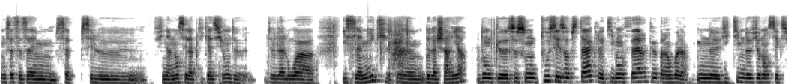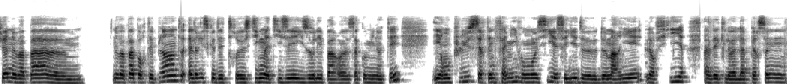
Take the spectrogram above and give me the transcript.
Donc ça, ça, ça, c'est le finalement c'est l'application de, de la loi islamique euh, de la charia. Donc ce sont tous ces obstacles qui vont faire que par exemple voilà une victime de violence sexuelle ne va pas ne va pas porter plainte, elle risque d'être stigmatisée, isolée par euh, sa communauté. Et en plus, certaines familles vont aussi essayer de, de marier leur fille avec le, la personne,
